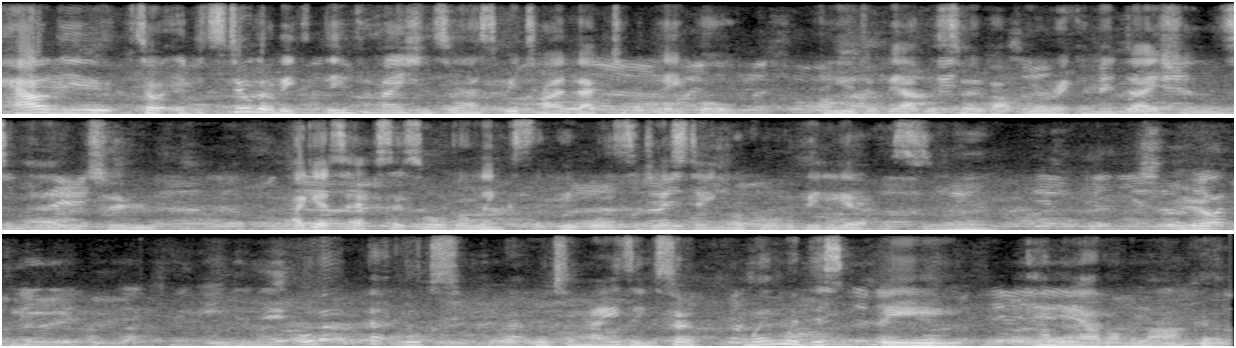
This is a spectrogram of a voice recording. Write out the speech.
how do you? So if it's still got to be the information still has to be tied back to the people for you to be able to serve up your recommendations and to, I guess, access all the links that people are suggesting of all the videos. Mm-hmm. Well, that, that looks that looks amazing. So when would this be coming out on the market?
